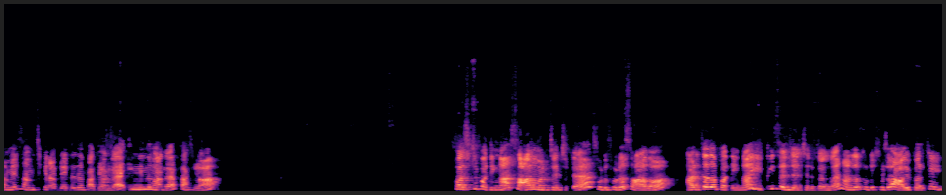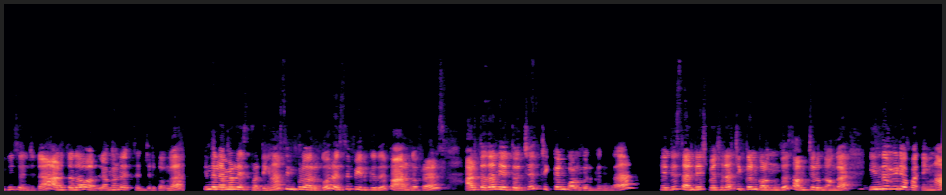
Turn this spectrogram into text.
சமையல் சமைச்சுக்கிறேன் அப்படின்றத பாக்கலாங்க இங்கிருந்து வாங்க பாக்கலாம் ஃபர்ஸ்ட் பாத்தீங்கன்னா சாதம் வடிச்சு வச்சுட்டேன். சுட சுட சாதம். அடுத்ததா பாத்தீங்கன்னா இட்லி செஞ்சு வச்சிருக்கேங்க. நல்லா சுடு சுட ஆவி பருக்க இட்லி செஞ்சுட்டேன். அடுத்ததா லெமன் ரைஸ் செஞ்சிருக்கேங்க. இந்த லெமன் ரைஸ் பாத்தீங்கன்னா சிம்பிளா இருக்கும். ரெசிபி இருக்குது. பாருங்க ஃப்ரெண்ட்ஸ் அடுத்ததா நேத்து வச்சு சிக்கன் குழம்பு இருக்குதுங்க. இது சண்டே ஸ்பெஷலா சிக்கன் குழம்பு சமைச்சிருந்தோங்க. இந்த வீடியோ பாத்தீங்கன்னா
